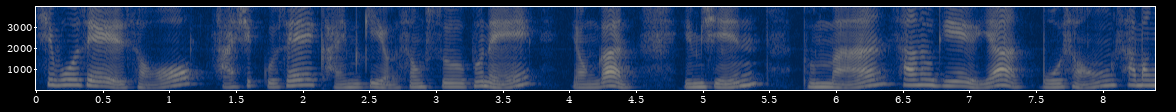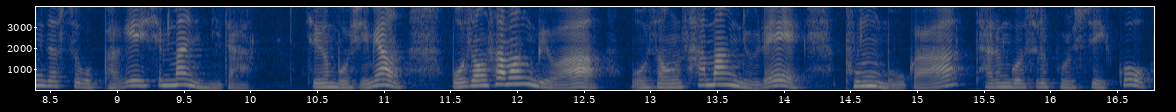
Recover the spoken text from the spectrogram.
15세에서 49세 가임기 여성 수 분의 연간 임신 분만 산후기에 의한 모성 사망자 수 곱하기 10만입니다. 지금 보시면 모성 사망비와 모성 사망률의 분모가 다른 것을 볼 수 있고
